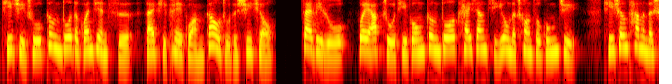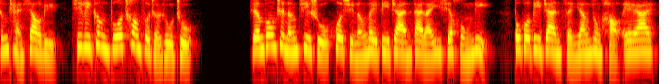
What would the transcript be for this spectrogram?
提取出更多的关键词来匹配广告主的需求。再比如，为 UP 主提供更多开箱即用的创作工具，提升他们的生产效率，激励更多创作者入驻。人工智能技术或许能为 B 站带来一些红利。不过，B 站怎样用好 AI，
